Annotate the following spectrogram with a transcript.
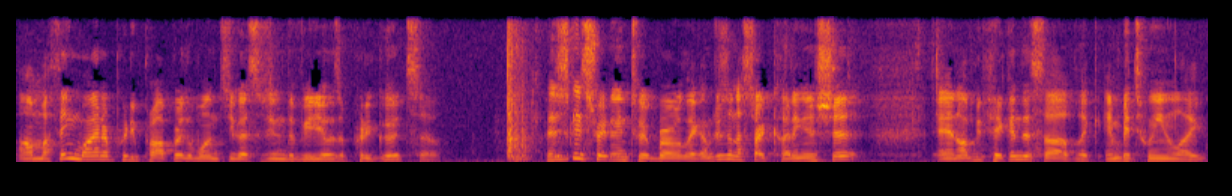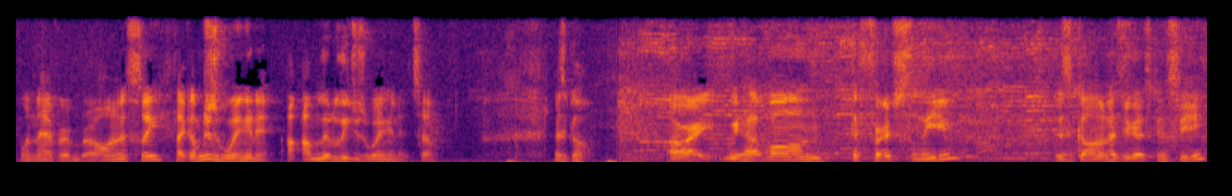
Um, I think mine are pretty proper. The ones you guys have seen in the videos are pretty good. So let's just get straight into it, bro. Like I'm just gonna start cutting and shit. And I'll be picking this up like in between like whenever, bro. Honestly, like I'm just winging it. I I'm literally just winging it. So let's go. All right, we have um the first sleeve is gone as you guys can see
